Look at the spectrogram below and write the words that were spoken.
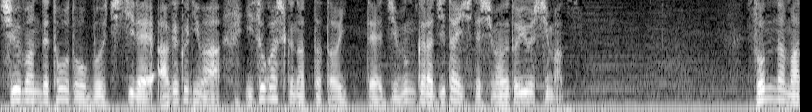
終盤でとうとうぶち切れ、挙句には忙しくなったと言って自分から辞退してしまうという始末。そんな全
